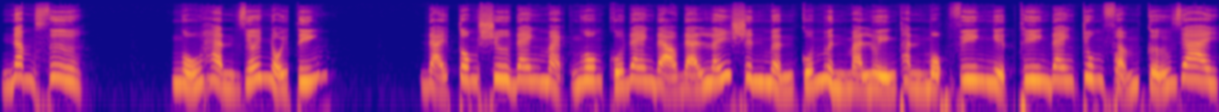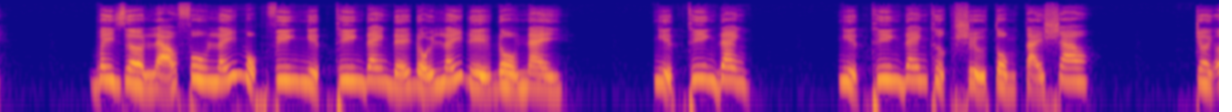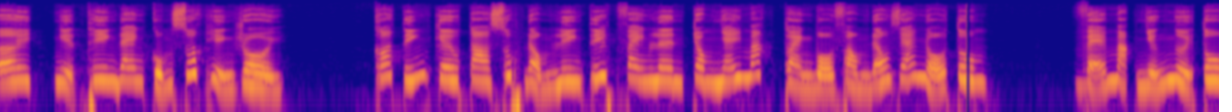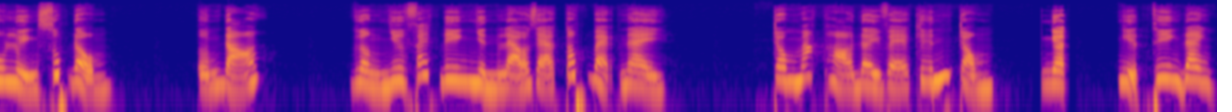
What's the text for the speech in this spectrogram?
Năm xưa. Ngũ hành giới nổi tiếng. Đại Tôn Sư Đan Mạc Ngôn của Đan Đạo đã lấy sinh mệnh của mình mà luyện thành một viên nghịch thiên đan trung phẩm cửu giai. Bây giờ Lão Phu lấy một viên nghịch thiên đan để đổi lấy địa đồ này. Nghịch thiên đan Nghịch thiên đan thực sự tồn tại sao? Trời ơi, nghịch thiên đan cũng xuất hiện rồi. Có tiếng kêu to xúc động liên tiếp vang lên trong nháy mắt toàn bộ phòng đấu giá nổ tung. Vẽ mặt những người tu luyện xúc động. Ửng đỏ. Gần như phát điên nhìn lão giả tóc bạc này. Trong mắt họ đầy vẻ kính trọng. Nghịch. Nghịch thiên đăng.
